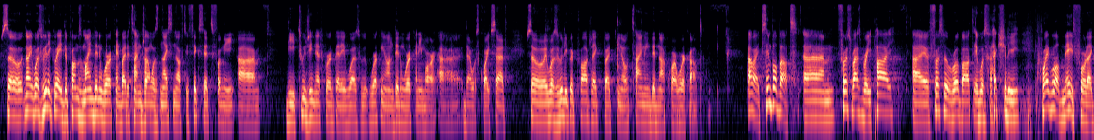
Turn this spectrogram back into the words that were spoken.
So no, it was really great. The problems mine didn't work, and by the time John was nice enough to fix it for me, um, the 2G network that it was working on didn't work anymore. Uh, that was quite sad. So it was a really good project, but you know, timing did not quite work out. All right, simple bot. Um, first Raspberry Pi, uh, first little robot. It was actually quite well made for like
